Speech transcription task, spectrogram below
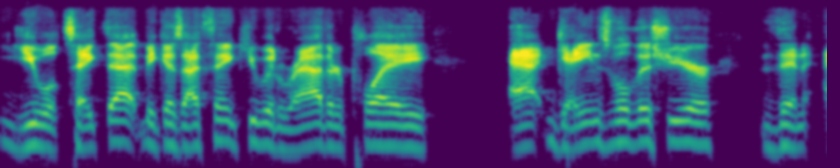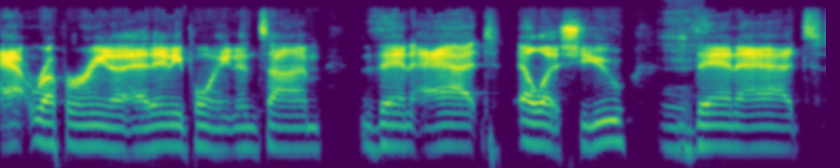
you will take that because I think you would rather play at Gainesville this year than at Rupp Arena at any point in time than at LSU Mm. than at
